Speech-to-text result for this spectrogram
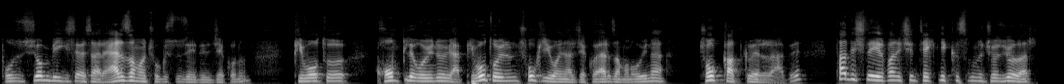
pozisyon bilgisi vesaire her zaman çok üst düzeyde Ceko'nun. Pivotu, komple oyunu yani pivot oyununu çok iyi oynar Ceko her zaman oyuna çok katkı verir abi. Tadic ile İrfan için teknik kısmını çözüyorlar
